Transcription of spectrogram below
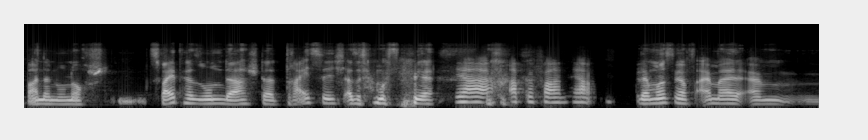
waren dann nur noch zwei Personen da statt 30. Also da mussten wir. Ja, abgefahren, ja. Da mussten wir auf einmal ähm,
